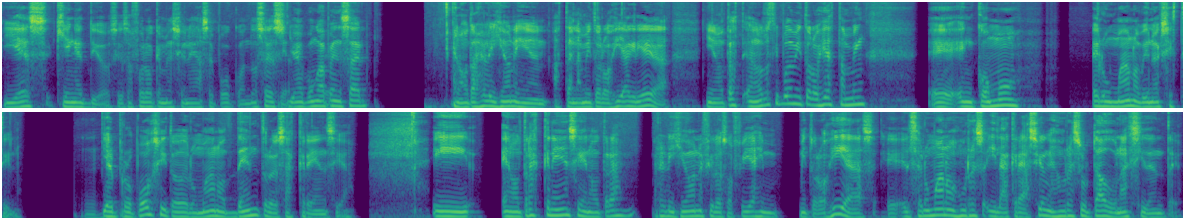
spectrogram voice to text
Y es, ¿quién es Dios? Y eso fue lo que mencioné hace poco. Entonces yo me pongo a pensar en otras religiones y hasta en la mitología griega y en, otros, en otros tipos de mitologías también, eh, en cómo el humano vino a existir y el propósito del humano dentro de esas creencias. Y en otras creencias, en otras religiones, filosofías y mitologías, eh, el ser humano es un y la creación es un resultado de un accidente.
